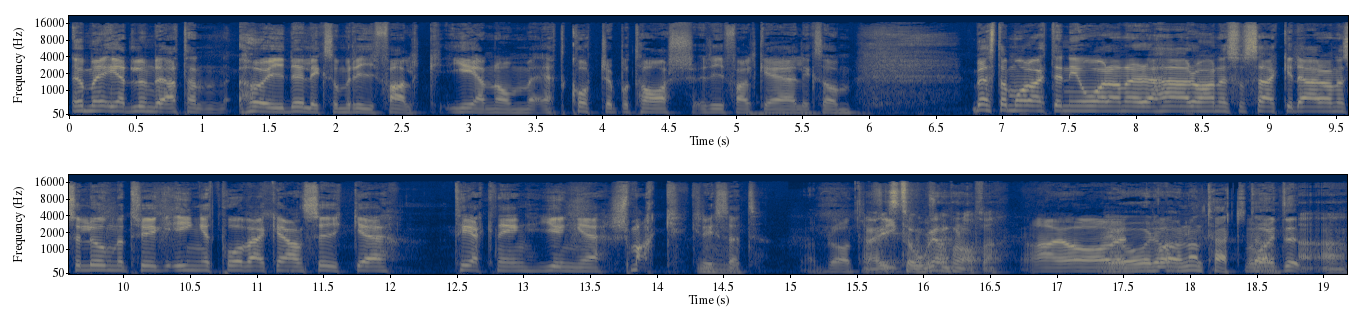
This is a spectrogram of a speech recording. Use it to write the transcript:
Ja, men Edlund, att han höjde liksom Rifalk genom ett kort reportage. Rifalk är liksom bästa målvakten i år. Han är det här och han är så säker där. Han är så lugn och trygg. Inget påverkar hans psyke. Tekning, Gynge, schmack, krysset. Ja, bra Ja, trafik. visst tog den på något va? Ja, ja, Jo, det var någon touch var där. det inte, Ja.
